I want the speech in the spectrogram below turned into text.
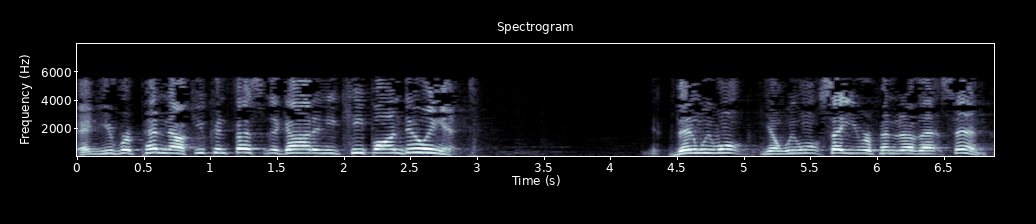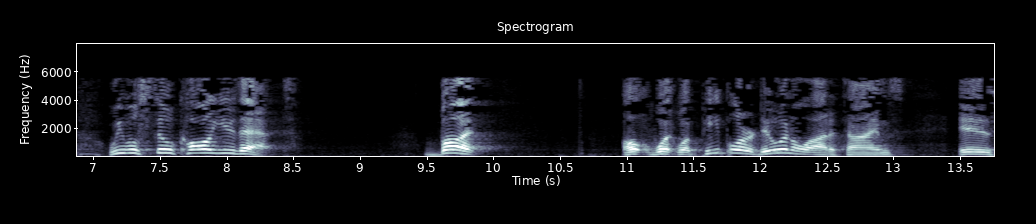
and you've repented now, if you confess it to God and you keep on doing it, then we won't you know we won't say you repented of that sin. We will still call you that. But uh, what what people are doing a lot of times is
